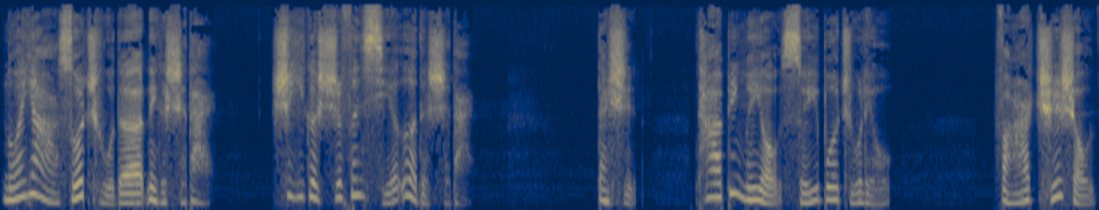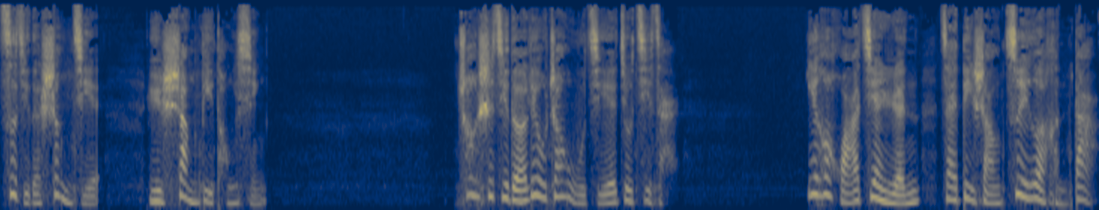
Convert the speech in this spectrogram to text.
挪亚所处的那个时代，是一个十分邪恶的时代。但是，他并没有随波逐流，反而持守自己的圣洁，与上帝同行。创世纪的六章五节就记载：耶和华见人在地上罪恶很大。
